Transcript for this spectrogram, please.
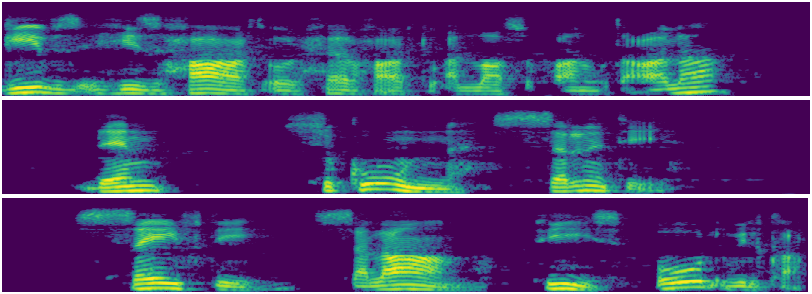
gives his heart or her heart to Allah subhanahu wa ta'ala, then sukoon, serenity, safety, salam, peace, all will come.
